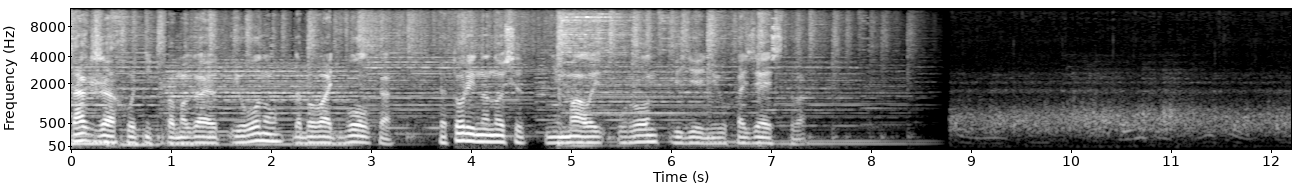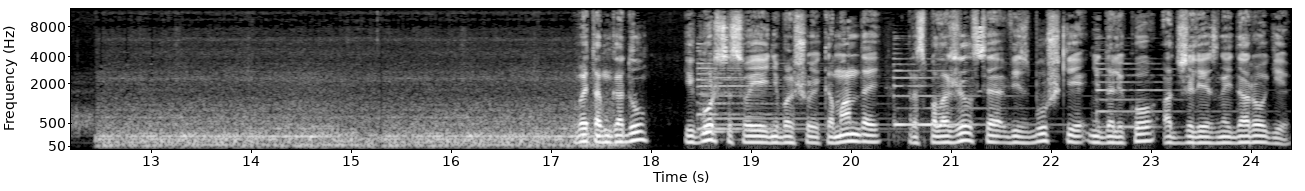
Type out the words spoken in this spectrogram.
Также охотники помогают Иону добывать волка, который наносит немалый урон ведению хозяйства. В этом году Егор со своей небольшой командой расположился в избушке недалеко от железной дороги.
